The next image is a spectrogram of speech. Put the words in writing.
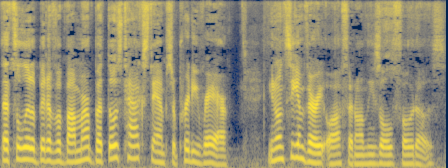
that's a little bit of a bummer, but those tax stamps are pretty rare. You don't see them very often on these old photos.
